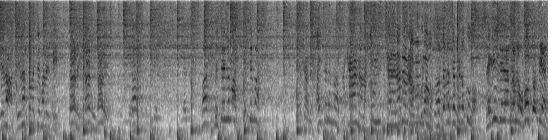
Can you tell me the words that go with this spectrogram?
Llená, llená todo este maletín. Dale, dale, dale. Dale. Vale, metele más, metele más. Acá, ahí tenés más. Acá, Ana, la concha de la lora, vámonos. No te hagas el pelotudo. Seguí llenándolo, vos también.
